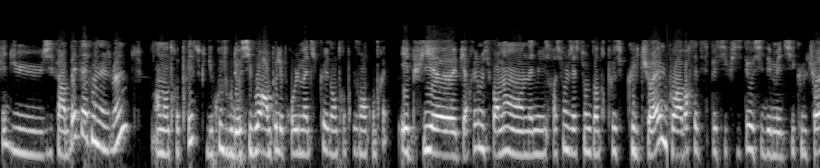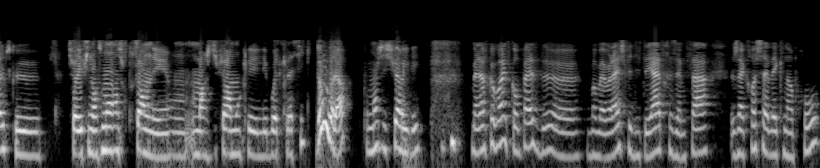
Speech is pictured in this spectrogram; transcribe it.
fait du, j'ai fait un BTS management en entreprise, parce que du coup, je voulais aussi voir un peu les problématiques que les entreprises rencontraient. Et puis, euh, et puis après, je me suis formée en administration et gestion des entreprises culturelles pour avoir cette spécificité aussi des métiers culturels, parce que sur les financements, sur tout ça, on est, on, marche différemment que les, les boîtes classiques. Donc voilà, comment j'y suis arrivée. Mais alors comment est-ce qu'on passe de euh, bon ben voilà je fais du théâtre j'aime ça j'accroche avec l'impro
